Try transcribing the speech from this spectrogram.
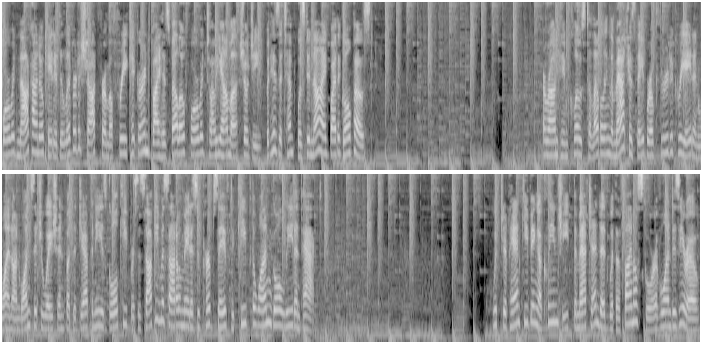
forward Nakano Keita delivered a shot from a free kick earned by his fellow forward Toyama Shoji, but his attempt was denied by the goalpost. Iran came close to leveling the match as they broke through to create an one-on-one situation but the Japanese goalkeeper Sasaki Masato made a superb save to keep the one-goal lead intact. With Japan keeping a clean sheet the match ended with a final score of 1-0.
